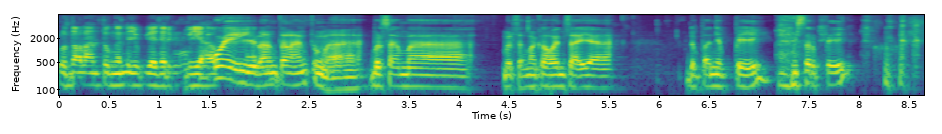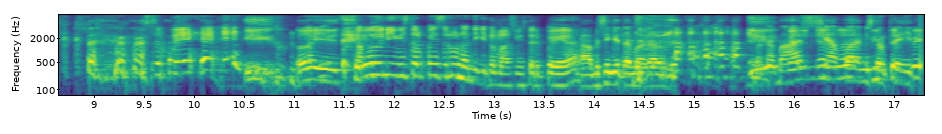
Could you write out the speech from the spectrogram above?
lontang lantungan dia cari kuliah. Woi, lantung-lantung lah bersama bersama kawan saya depannya P, Mr. P. Mr. P. Oh iya, seru nih Mr. P seru nanti kita bahas Mr. P ya. Habis ini kita bakal bakal bahas Karena siapa Mr. P itu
